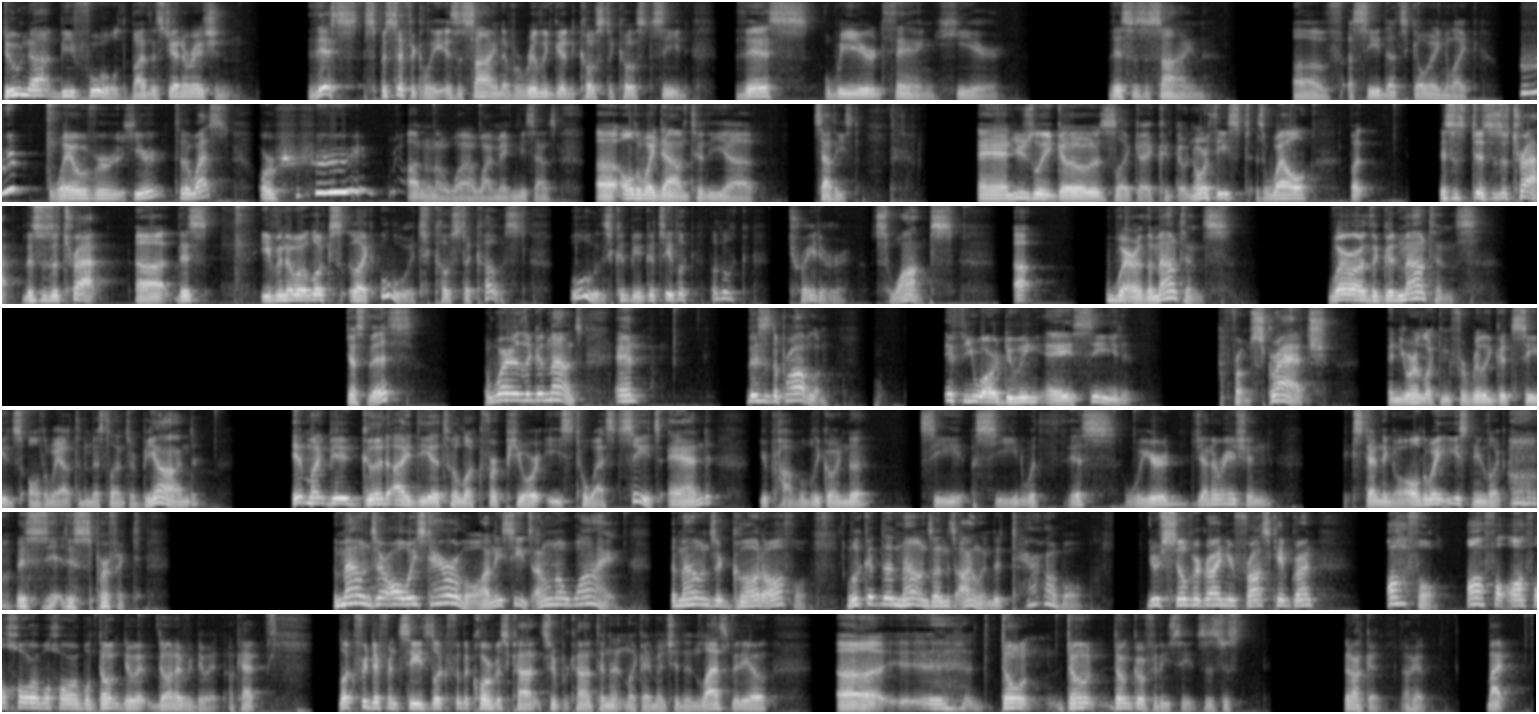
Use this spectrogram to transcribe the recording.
Do not be fooled by this generation. This specifically is a sign of a really good coast to coast seed. This weird thing here. This is a sign of a seed that's going like way over here to the west or I don't know why why I'm making these sounds. Uh, all the way down to the uh, southeast. And usually it goes like it could go northeast as well, this is this is a trap. This is a trap. Uh, this even though it looks like ooh, it's coast to coast. Ooh, this could be a good seed. Look, look, look. Trader swamps. Uh, where are the mountains? Where are the good mountains? Just this? Where are the good mountains? And this is the problem. If you are doing a seed from scratch and you are looking for really good seeds all the way out to the Mistlands or beyond, it might be a good idea to look for pure east to west seeds. And you're probably going to see a seed with this weird generation extending all the way east, and you're like, oh, this is it, this is perfect. The mountains are always terrible on these seeds. I don't know why. The mountains are god awful. Look at the mountains on this island. They're terrible. Your silver grind, your frost cave grind, awful. Awful, awful, horrible, horrible. Don't do it. Don't ever do it. Okay. Look for different seeds. Look for the Corvus con- supercontinent, like I mentioned in the last video. Uh, don't don't don't go for these seeds. It's just they're not good. Okay. Bye.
